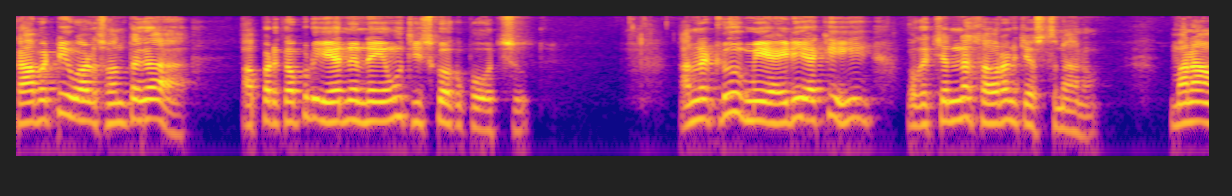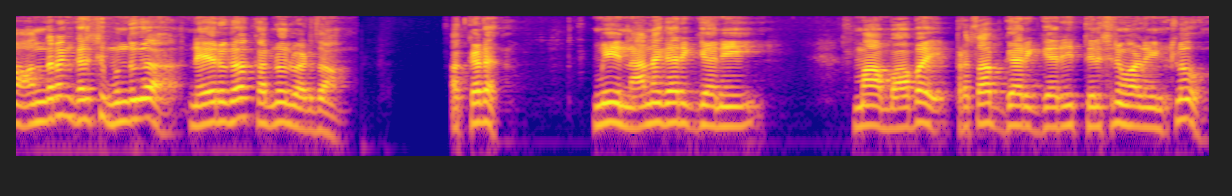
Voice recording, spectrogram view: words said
కాబట్టి వాళ్ళు సొంతగా అప్పటికప్పుడు ఏ నిర్ణయం తీసుకోకపోవచ్చు. అన్నట్లు మీ ఐడియాకి ఒక చిన్న సవరణ చేస్తున్నాను. మనం అందరం కలిసి ముందుగా నేరుగా కర్నూలు పెడదాం అక్కడ మీ నాన్నగారికి కానీ మా బాబాయ్ ప్రతాప్ గారికి గారి తెలిసిన వాళ్ళ ఇంట్లో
